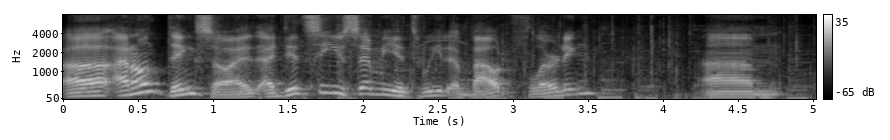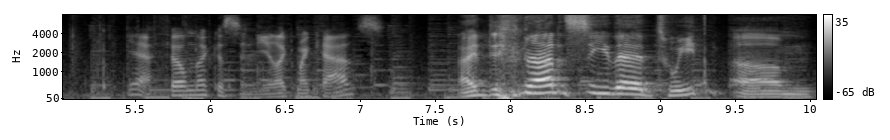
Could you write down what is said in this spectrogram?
Uh, I don't think so. I, I did see you sent me a tweet about flirting. Um, Yeah, Phil Mickelson. You like my calves? I did not see that tweet. Um,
